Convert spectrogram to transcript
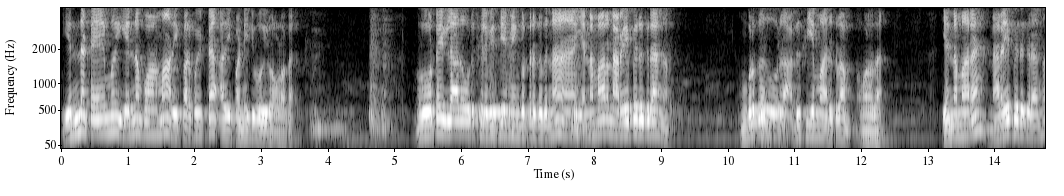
என்ன டைமு என்ன பண்ணணுமோ அதை பர்ஃபெக்டாக அதை பண்ணிட்டு போயிடும் அவ்வளோதான் உங்கள்கிட்ட இல்லாத ஒரு சில விஷயம் எங்கிட்ட இருக்குதுன்னா என்ன மாதிரி நிறைய பேர் இருக்கிறாங்க. உங்களுக்கு அது ஒரு அதிசயமாக இருக்கலாம் அவ்வளோதான் என்ன மாதிரி நிறைய பேர் இருக்கிறாங்க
